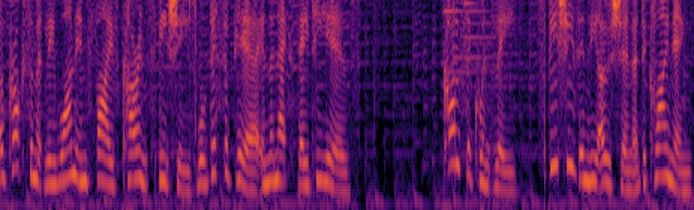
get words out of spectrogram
approximately 1 in 5 current species will disappear in the next 80 years. Consequently, species in the ocean are declining,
